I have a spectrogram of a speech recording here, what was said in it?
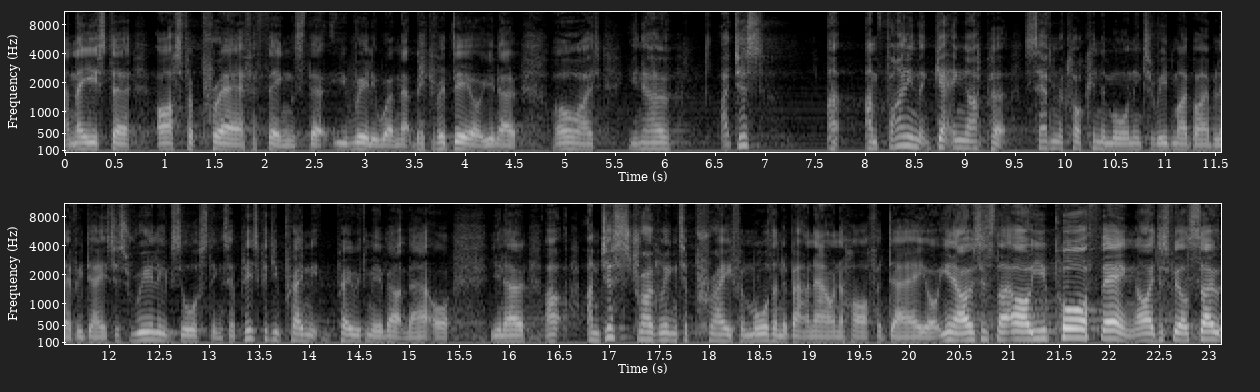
and they used to ask for prayer for things that you really weren't that big of a deal, you know. Oh, I'd, you know, I just, I'm finding that getting up at seven o'clock in the morning to read my Bible every day is just really exhausting. So please, could you pray, me, pray with me about that? Or, you know, I'm just struggling to pray for more than about an hour and a half a day. Or, you know, I was just like, oh, you poor thing. Oh, I just feel so,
